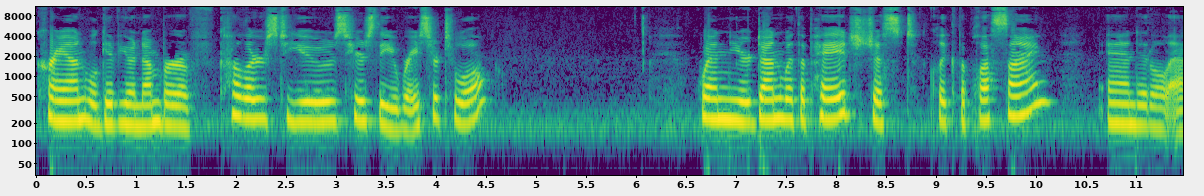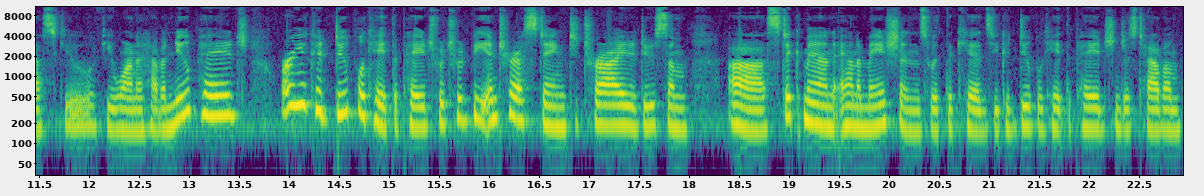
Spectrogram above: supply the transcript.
crayon will give you a number of colors to use. Here's the eraser tool. When you're done with a page, just click the plus sign and it'll ask you if you want to have a new page or you could duplicate the page, which would be interesting to try to do some uh, Stickman animations with the kids. You could duplicate the page and just have them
